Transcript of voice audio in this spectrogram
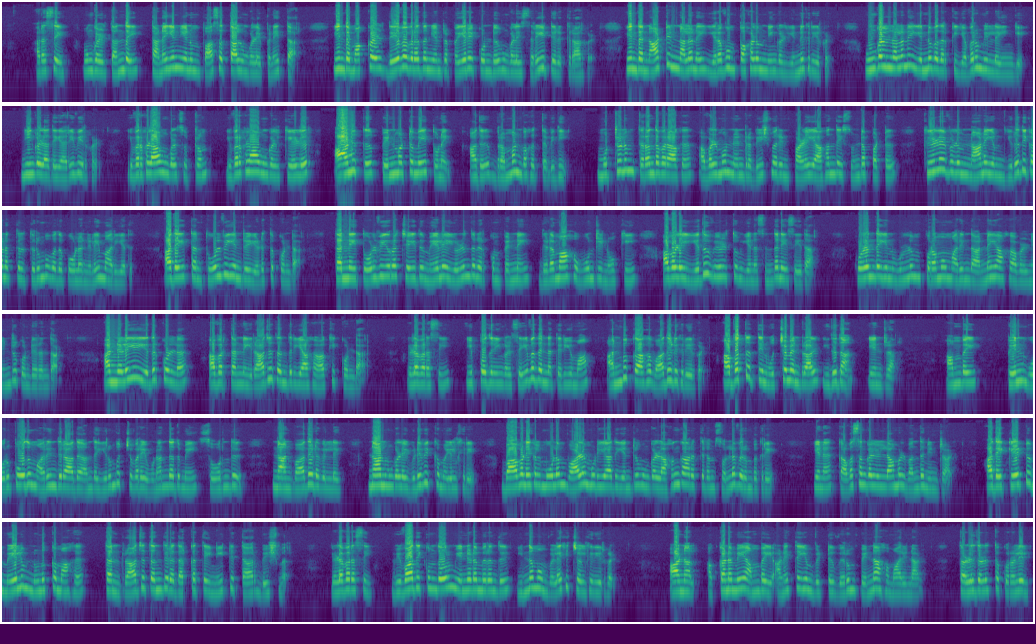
அரசே உங்கள் தந்தை தனையன் எனும் பாசத்தால் உங்களை பிணைத்தார். இந்த மக்கள் தேவவிரதன் என்ற பெயரைக் கொண்டு உங்களை சிறையிட்டிருக்கிறார்கள். இந்த நாட்டின் நலனை இரவும் பகலும் நீங்கள் எண்ணுகிறீர்கள். உங்கள் நலனை எண்ணுவதற்கு எவரும் இல்லை இங்கே. நீங்கள் அதை அறிவீர்கள். இவர்களா உங்கள் சுற்றம் இவர்களா உங்கள் கேளிர்? ஆணுக்கு பெண் மட்டுமே துணை. அது பிரம்மன் வகுத்த விதி. முற்றிலும் திறந்தவராக அவள் முன் நின்ற பீஷ்மரின் பழைய அகந்தை சுண்டப்பட்டு கீழே விழும் நாணயம் இறுதி கணத்தில் திரும்புவது போல நிலை மாறியது அதை தன் தோல்வி என்றே எடுத்துக்கொண்டார் தன்னை தோல்வியுறச் செய்து மேலே எழுந்து நிற்கும் பெண்ணை திடமாக ஊன்றி நோக்கி அவளை எது வீழ்த்தும் என சிந்தனை செய்தார். குழந்தையின் உள்ளும் புறமும் அறிந்த அன்னையாக அவள் நின்று கொண்டிருந்தாள். அந்நிலையை எதிர்கொள்ள அவர் தன்னை ராஜதந்திரியாக ஆக்கிக் கொண்டார். இளவரசி இப்போது நீங்கள் செய்வதென்ன தெரியுமா? அன்புக்காக வாதிடுகிறீர்கள். அபத்தத்தின் உச்சமென்றால் இதுதான் என்றார். அம்பை பெண் ஒருபோதும் அறிந்திராத அந்த இரும்புச் சுவரை உணர்ந்ததுமே சோர்ந்து நான் வாதிடவில்லை. நான் உங்களை விடுவிக்க முயல்கிறேன். பாவனைகள் மூலம் வாழ முடியாது என்று உங்கள் அகங்காரத்திடம் சொல்ல விரும்புகிறேன் என கவசங்கள் இல்லாமல் வந்து நின்றாள். அதை கேட்டு மேலும் நுணுக்கமாக தன் ராஜதந்திர தர்க்கத்தை நீட்டித்தார் பீஷ்மர். இளவரசி விவாதிக்கும் தோறும் என்னிடமிருந்து இன்னமும் விலகிச் செல்கிறீர்கள். ஆனால் அக்கணமே அம்பை அனைத்தையும் விட்டு வெறும் பெண்ணாக மாறினாள். தழுதழுத்த குரலில்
